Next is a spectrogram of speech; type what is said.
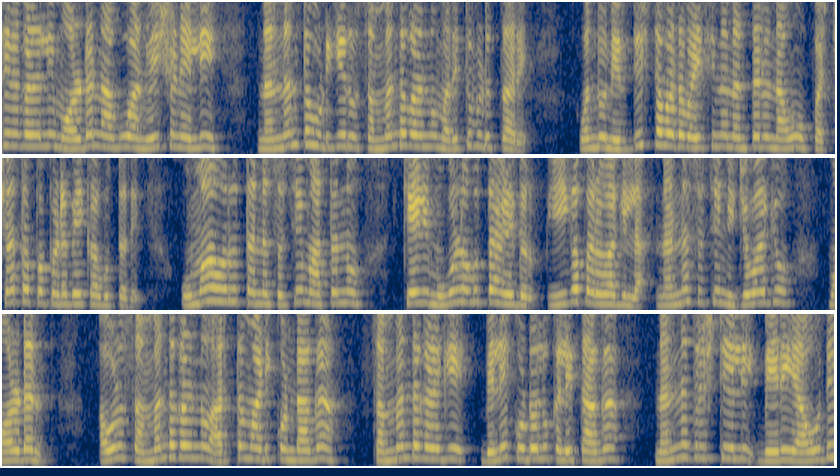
ದಿನಗಳಲ್ಲಿ ಮಾರ್ಡರ್ನ್ ಆಗುವ ಅನ್ವೇಷಣೆಯಲ್ಲಿ ನನ್ನಂಥ ಹುಡುಗಿಯರು ಸಂಬಂಧಗಳನ್ನು ಮರೆತು ಬಿಡುತ್ತಾರೆ. ಒಂದು ನಿರ್ದಿಷ್ಟವಾದ ವಯಸ್ಸಿನ ನಂತರ ನಾವು ಪಶ್ಚಾತ್ತಾಪ ಪಡಬೇಕಾಗುತ್ತದೆ. ಉಮಾ ಅವರು ತನ್ನ ಸೊಸೆ ಮಾತನ್ನು ಕೇಳಿ ಮುಗುಳ್ನಗುತ್ತಾ ಹೇಳಿದರು, ಈಗ ಪರವಾಗಿಲ್ಲ. ನನ್ನ ಸೊಸೆ ನಿಜವಾಗಿಯೂ ಮಾಡರ್ನ್ ಅವಳು ಸಂಬಂಧಗಳನ್ನು ಅರ್ಥ ಮಾಡಿಕೊಂಡಾಗ, ಸಂಬಂಧಗಳಿಗೆ ಬೆಲೆ ಕೊಡಲು ಕಲಿತಾಗ, ನನ್ನ ದೃಷ್ಟಿಯಲ್ಲಿ ಬೇರೆ ಯಾವುದೇ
